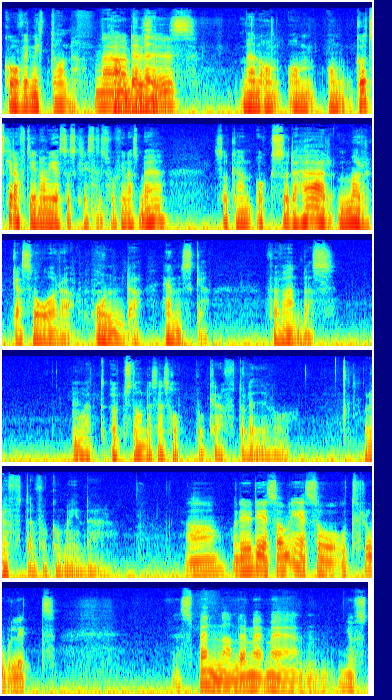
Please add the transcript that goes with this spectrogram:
covid-19 pandemin. Men, men om, om, om Guds kraft genom Jesus Kristus får finnas med så kan också det här mörka, svåra, onda, hemska förvandlas. Mm. Och att uppståndelsens hopp och kraft och liv och, och löften får komma in där. Ja, och det är ju det som är så otroligt spännande med, med just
